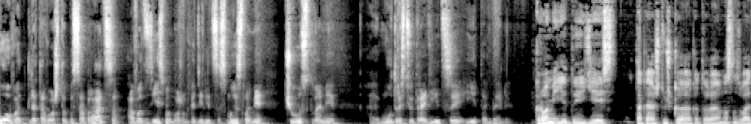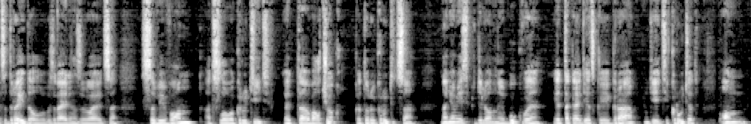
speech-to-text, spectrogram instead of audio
повод для того, чтобы собраться, а вот здесь мы можем поделиться смыслами, чувствами, э, мудростью традиции и так далее. Кроме еды есть такая штучка, которая у нас называется дрейдл, в Израиле называется савивон, от слова «крутить». Это волчок, который крутится, на нем есть определенные буквы. Это такая детская игра, дети крутят. Он,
